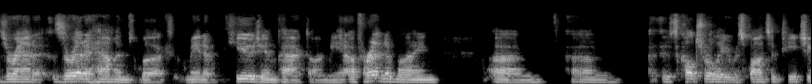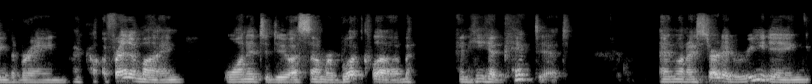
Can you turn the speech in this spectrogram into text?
Zaretta, Zaretta Hammond's book made a huge impact on me. A friend of mine um, um, is culturally responsive teaching the brain. A friend of mine wanted to do a summer book club and he had picked it. And when I started reading,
